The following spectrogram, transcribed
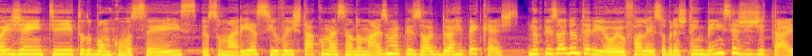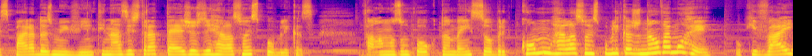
Oi, gente, tudo bom com vocês? Eu sou Maria Silva e está começando mais um episódio do RPCast. No episódio anterior, eu falei sobre as tendências digitais para 2020 nas estratégias de relações públicas. Falamos um pouco também sobre como relações públicas não vai morrer. O que vai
